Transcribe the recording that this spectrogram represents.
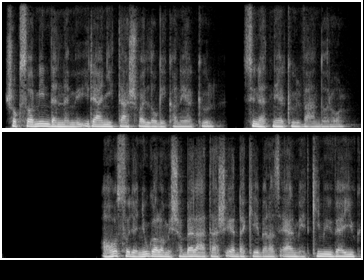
Sokszor minden nemű irányítás vagy logika nélkül, szünet nélkül vándorol. Ahhoz, hogy a nyugalom és a belátás érdekében az elmét kiműveljük,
